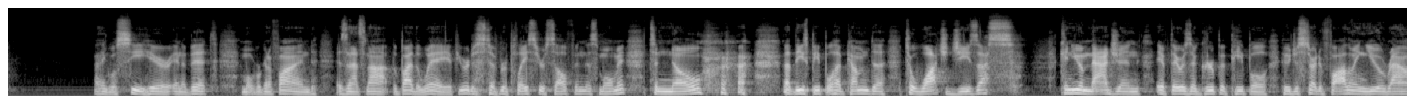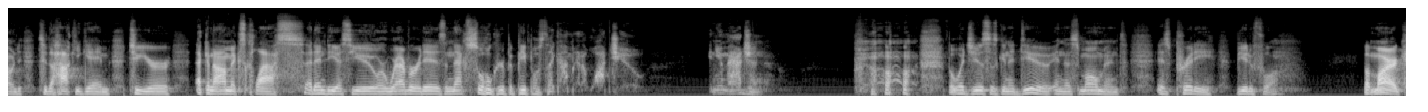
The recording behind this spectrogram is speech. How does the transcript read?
I think we'll see here in a bit. And what we're going to find is that that's not. But by the way, if you were just to replace yourself in this moment, to know that these people have come to, to watch Jesus, can you imagine if there was a group of people who just started following you around to the hockey game, to your economics class at NDSU or wherever it is, and that sole group of people is like, I'm going to watch you? Can you imagine? but what Jesus is going to do in this moment is pretty beautiful. But Mark,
